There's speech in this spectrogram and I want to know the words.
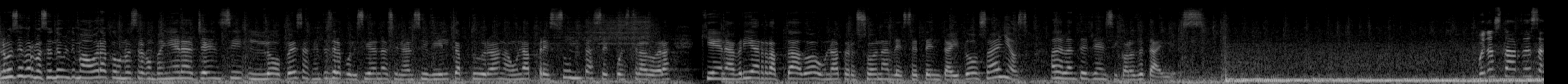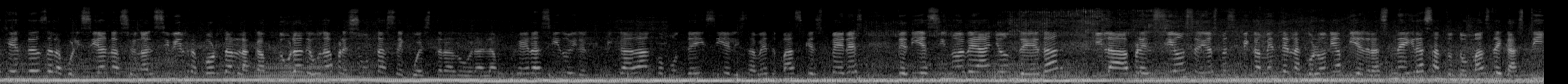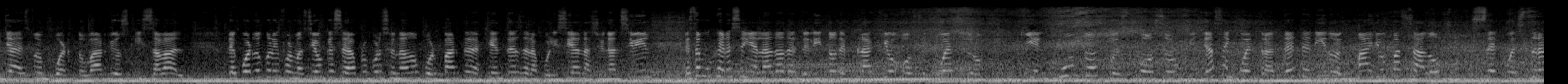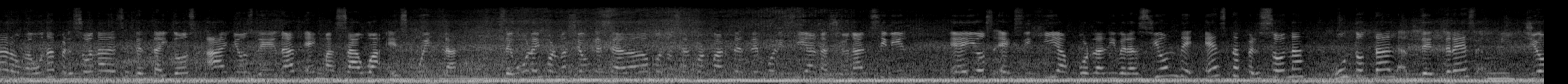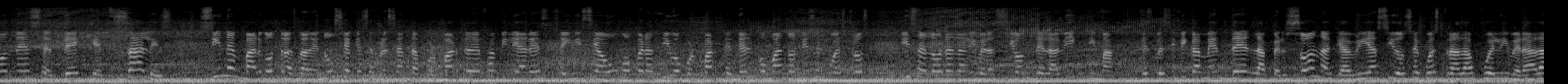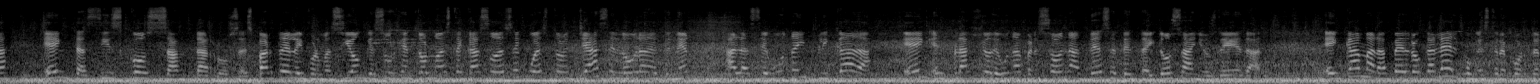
Tenemos información de última hora con nuestra compañera Jency López. Agentes de la Policía Nacional Civil capturan a una presunta secuestradora quien habría raptado a una persona de 72 años. Adelante Jency con los detalles. Buenas tardes, agentes de la Policía Nacional Civil reportan la captura de una presunta secuestradora. La mujer ha sido identificada como Daisy Elizabeth Vázquez Pérez, de 19 años de edad, y la aprehensión se dio específicamente en la colonia Piedras Negras, Santo Tomás de Castilla, esto en Puerto Barrios, Izabal. De acuerdo con la información que se ha proporcionado por parte de agentes de la Policía Nacional Civil, esta mujer es señalada del delito de plagio o secuestro, quien junto a su esposo, que ya se encuentra detenido en mayo pasado, secuestraron a una persona de 72 años de edad en Mazagua, Escuintla. Según la información que se ha dado a conocer por parte de Policía Nacional Civil, ellos por la liberación de esta persona un total de 3 millones de quetzales. Sin embargo, tras la denuncia que se presenta por parte de familiares, se inicia un operativo por parte del Comando Antisecuestros y se logra la liberación de la víctima. Específicamente, la persona que había sido secuestrada fue liberada en Tacisco, Santa Rosa. Es parte de la información que surge en torno a este caso de secuestro. Ya se logra detener a la segunda implicada en el plagio de una persona de 72 años de edad. En cámara, Pedro Calel con este reporte.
